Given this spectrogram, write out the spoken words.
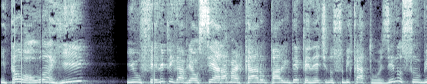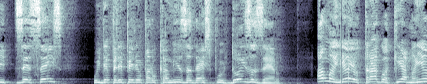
Então, ó, o Henry e o Felipe Gabriel, o Ceará, marcaram para o Independente no Sub-14. E no Sub-16, o Independente perdeu para o Camisa 10 por 2 a 0. Amanhã eu trago aqui, amanhã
